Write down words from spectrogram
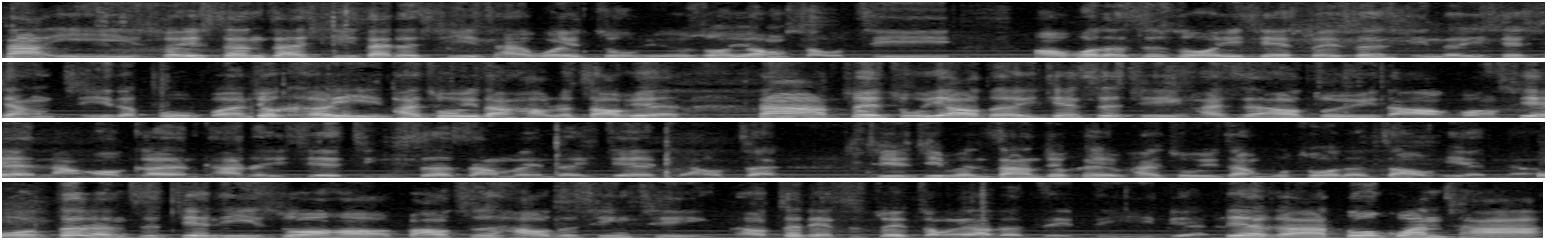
那以随身在携带的器材为主，比如说用手机哦，或者是说一些随身型的一些相机的部分，就可以拍出一张好的照片。那最主要的一件事情，还是要注意到光线，然后跟它的一些景色上面的一些调整。其实基本上就可以拍出一张不错的照片了。我个人是建议说，哈，保持好的心情，哦，这点是最重要的，这第一点。第二个啊，多观察，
